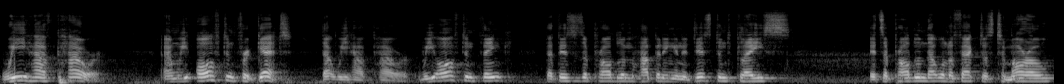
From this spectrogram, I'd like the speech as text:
We have power, and we often forget that we have power. We often think that this is a problem happening in a distant place, it's a problem that will affect us tomorrow,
